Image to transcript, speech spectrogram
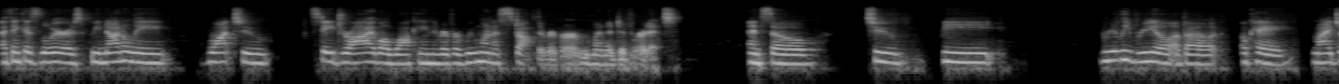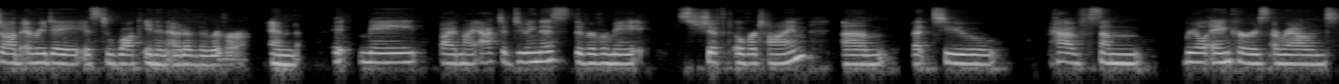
I think as lawyers, we not only want to stay dry while walking the river, we want to stop the river, we want to divert it. And so to be really real about, okay, my job every day is to walk in and out of the river. And it may by my act of doing this, the river may shift over time, um, but to have some real anchors around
